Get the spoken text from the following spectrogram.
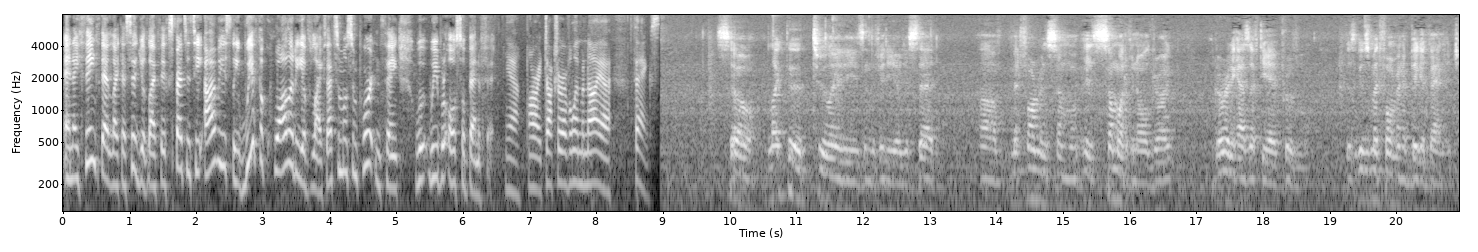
And I think that, like I said, your life expectancy, obviously, with the quality of life, that's the most important thing, we, we will also benefit. Yeah. All right, Dr. Evelyn Manaya, thanks. So, like the two ladies in the video just said, um, metformin is, somewhat, is somewhat of an old drug. It already has FDA approval. This gives metformin a big advantage.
